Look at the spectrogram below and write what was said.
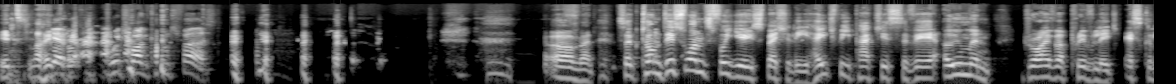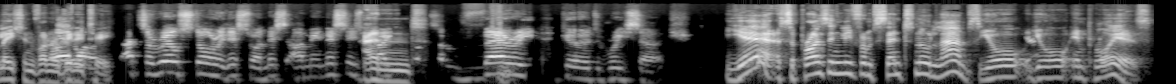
It's like Yeah, but which one comes first? Oh man. So Tom, this one's for you specially. HP patches severe Omen driver privilege escalation vulnerability. That's a real story. This one. This, I mean, this is And some very good research. yeah, surprisingly from Sentinel Labs, your Yeah. your employers.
